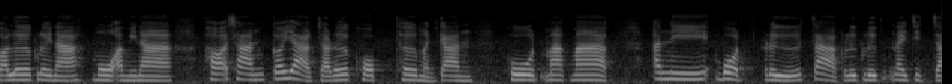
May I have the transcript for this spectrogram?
ก็เลิกเลยนะ โมอามินา เพราะฉันก็อยากจะเลิกคบเธอเหมือนกัน พูดมากๆ อันนี้บทหรือจากลึกๆในจิตใจ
